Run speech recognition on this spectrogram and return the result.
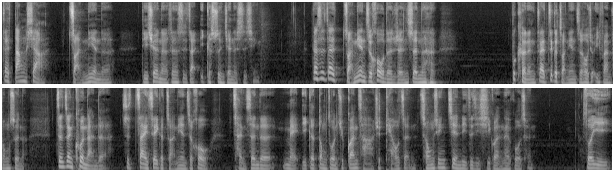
在当下转念呢，的确呢，真的是在一个瞬间的事情。但是在转念之后的人生呢，不可能在这个转念之后就一帆风顺了。真正困难的是在这个转念之后产生的每一个动作，你去观察、去调整、重新建立自己习惯的那个过程。所以，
